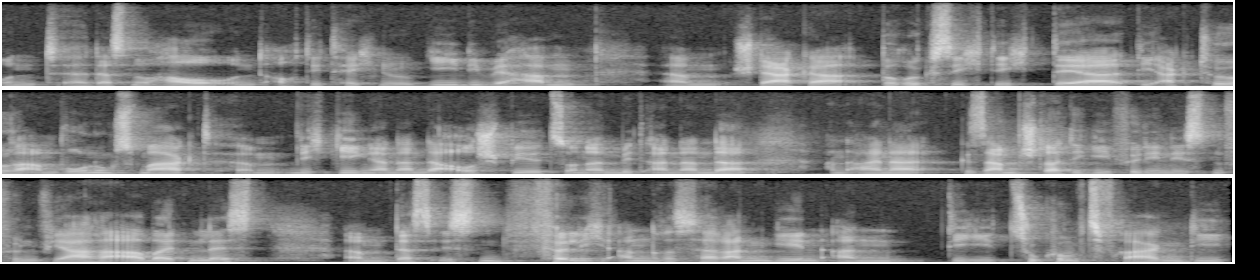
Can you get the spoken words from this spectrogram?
und äh, das Know-how und auch die Technologie, die wir haben, ähm, stärker berücksichtigt, der die Akteure am Wohnungsmarkt ähm, nicht gegeneinander ausspielt, sondern miteinander an einer Gesamtstrategie für die nächsten fünf Jahre arbeiten lässt. Ähm, das ist ein völlig anderes Herangehen an die Zukunftsfragen, die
